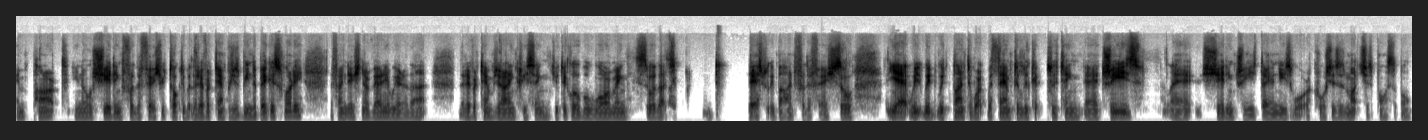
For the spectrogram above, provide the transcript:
in part, you know, shading for the fish. We talked about the river temperatures being the biggest worry. The foundation are very aware of that. The river temperatures are increasing due to global warming. So that's desperately bad for the fish. So yeah, we, we'd, we'd plan to work with them to look at putting uh, trees, uh, shading trees down these water courses as much as possible.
